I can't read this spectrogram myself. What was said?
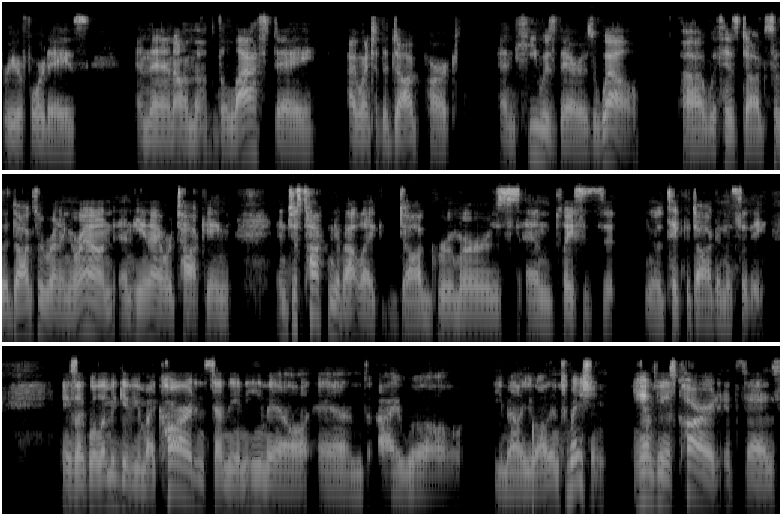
three or four days. And then on the, the last day, I went to the dog park and he was there as well uh, with his dogs. So the dogs were running around and he and I were talking and just talking about like dog groomers and places to you know take the dog in the city. And he's like, Well, let me give you my card and send me an email and I will email you all the information. He hands me his card. It says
